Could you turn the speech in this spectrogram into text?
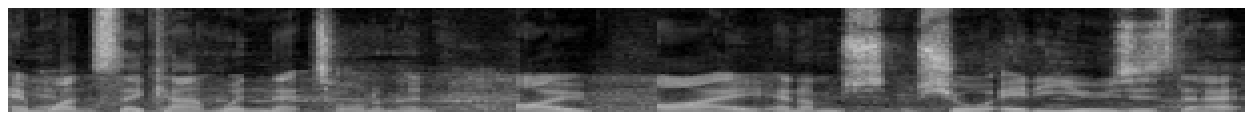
And once they can't win that tournament, I, I, and I'm sure Eddie uses that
